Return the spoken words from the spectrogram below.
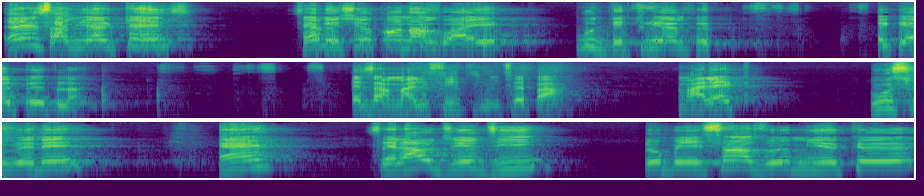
1 Samuel 15, c'est un monsieur qu'on a envoyé pour détruire un peuple. Quel peuple là? Les Amalicites, je ne sais pas. Malek, vous vous souvenez? Hein? C'est là où Dieu dit l'obéissance vaut mieux que.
